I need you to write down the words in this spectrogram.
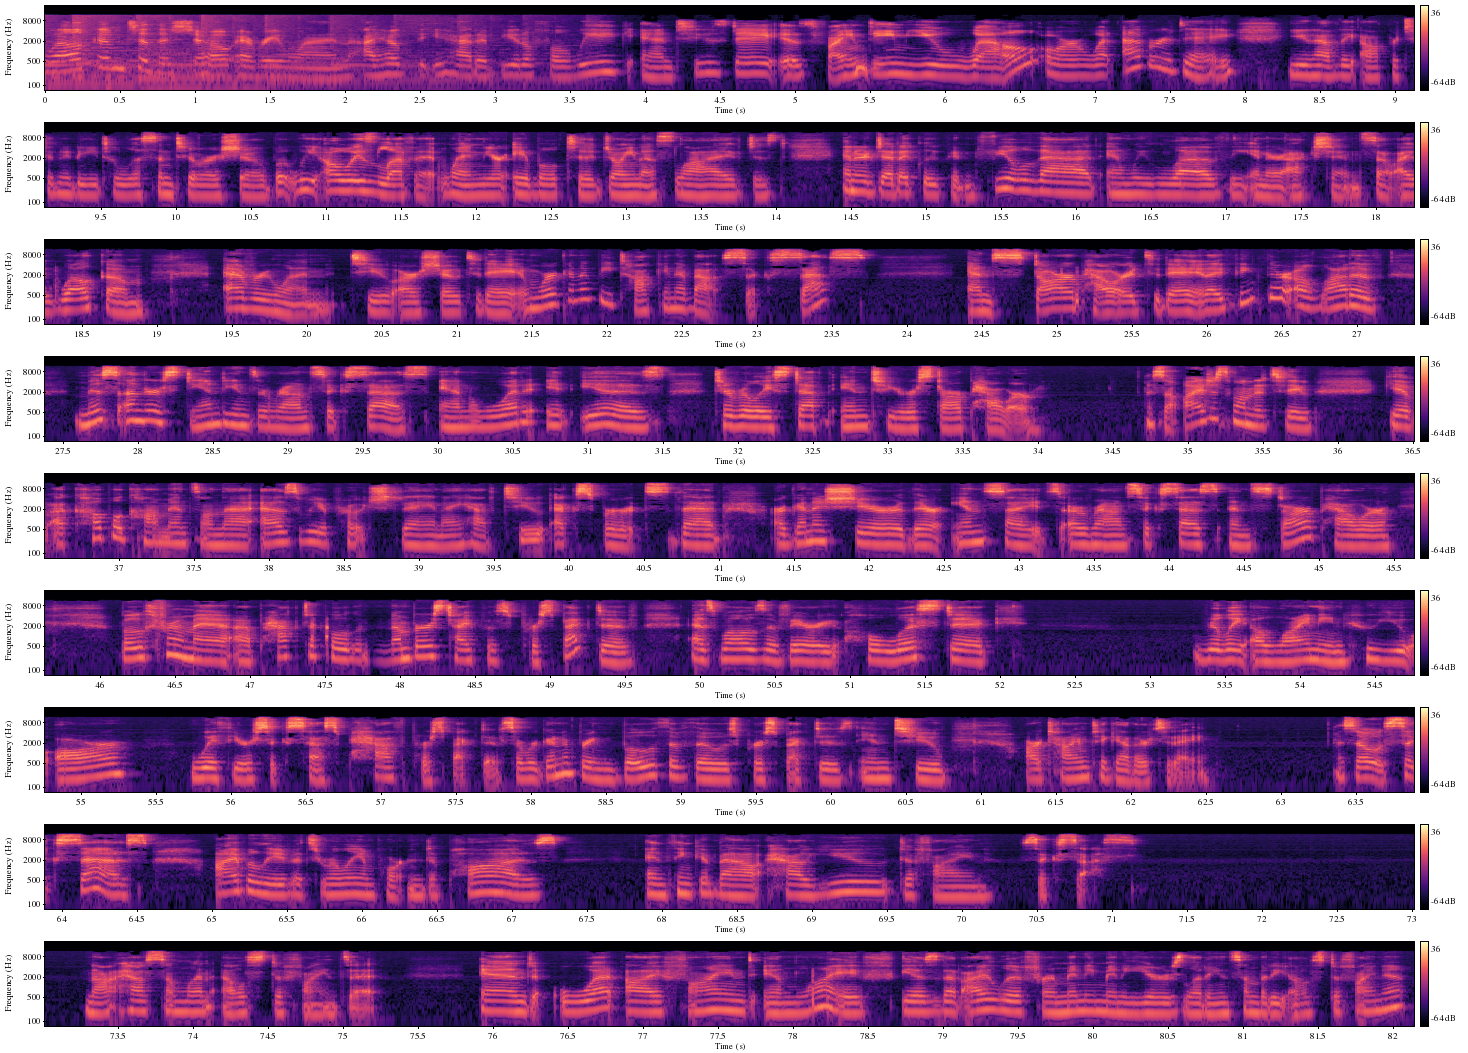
Welcome to the show, everyone. I hope that you had a beautiful week and Tuesday is finding you well, or whatever day you have the opportunity to listen to our show. But we always love it when you're able to join us live. Just energetically, can feel that, and we love the interaction. So I welcome everyone to our show today, and we're going to be talking about success and star power today. And I think there are a lot of misunderstandings around success and what it is to really step into your star power. So, I just wanted to give a couple comments on that as we approach today. And I have two experts that are going to share their insights around success and star power, both from a, a, practical numbers type of perspective, as well as a very holistic, really aligning who you are with your success path perspective. So, we're going to bring both of those perspectives into our time together today. So, success, I believe it's really important to pause and think about how you define success, not how someone else defines it. And what I find in life is that I live for many, many years letting somebody else define it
